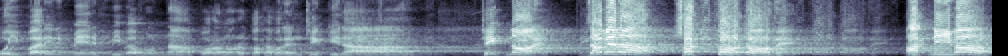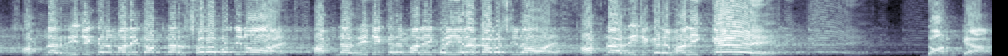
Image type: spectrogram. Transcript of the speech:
ওই বাড়ির মেয়ের বিবাহ না পড়ানোর কথা বলেন ঠিক কিনা? ঠিক নয়, যাবে না, শক্ত হতে হবে। আপনি ইমাম, আপনার রিজিকের মালিক আপনার সভাপতি নয়, আপনার রিজিকের মালিক ওই এলাকাবাসী নয়, আপনার রিজিকের মালিক কে? ডন ক্যাপ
